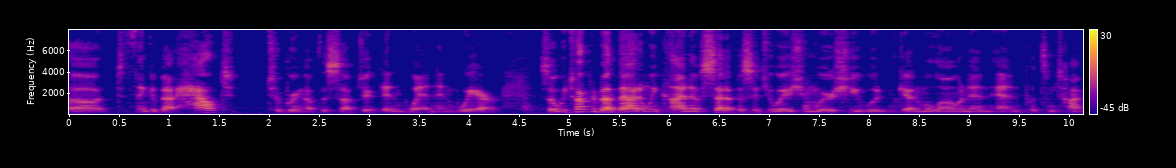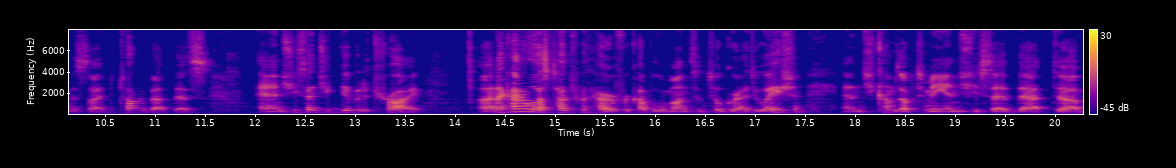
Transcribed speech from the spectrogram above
uh, to think about how to, to bring up the subject and when and where. So we talked about that and we kind of set up a situation where she would get him alone and, and put some time aside to talk about this. And she said she'd give it a try. Uh, and I kind of lost touch with her for a couple of months until graduation. And she comes up to me and she said that uh,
